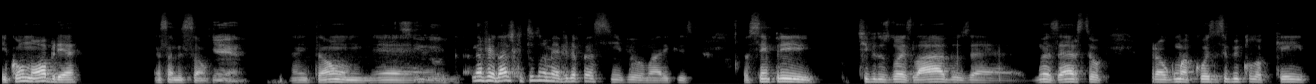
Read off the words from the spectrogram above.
e quão nobre é essa missão. Yeah. Né? Então, é, na verdade, que tudo na minha vida foi assim, viu, Mari Cris? Eu sempre tive dos dois lados, é, no exército, para alguma coisa, eu sempre me coloquei,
